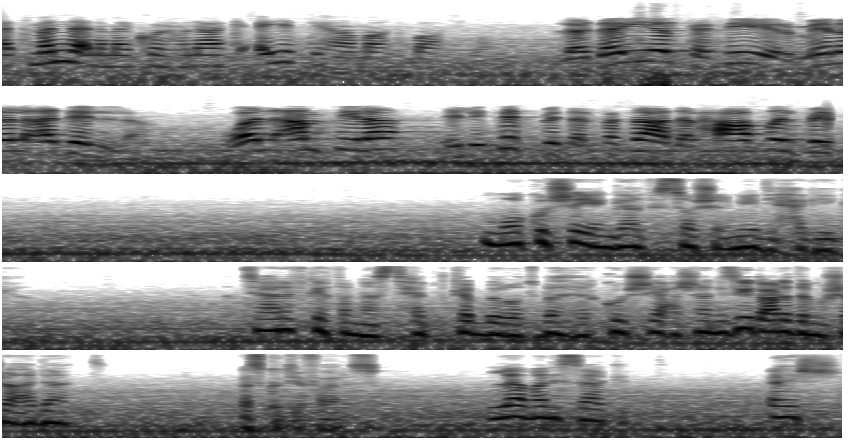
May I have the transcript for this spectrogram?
أتمنى أن ما يكون هناك أي اتهامات باطلة. لدي الكثير من الأدلة والأمثلة اللي تثبت الفساد الحاصل في مو كل شيء ينقال في ال social media حقيقة. تعرف كيف الناس تحب تكبر وتبهر كل شيء عشان يزيدوا عدد المشاهدات؟ اسكت يا فارس. لا ماني ساكت. إيش؟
